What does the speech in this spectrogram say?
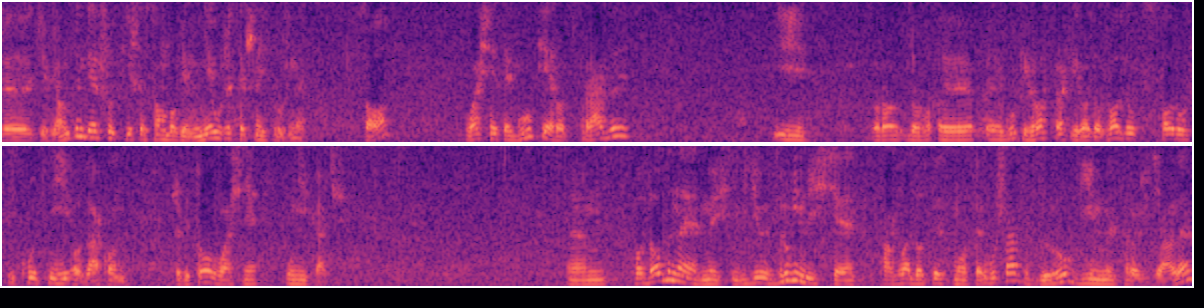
w dziewiątym wierszu pisze, są bowiem nieużyteczne i próżne. Co? Właśnie te głupie rozprawy i e, e, głupich rozpraw i rodowodów, sporów i kłótni o zakon, żeby to właśnie unikać. Em, Podobne myśli widzimy w drugim liście Pawła do Tymoteusza, w drugim rozdziale.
